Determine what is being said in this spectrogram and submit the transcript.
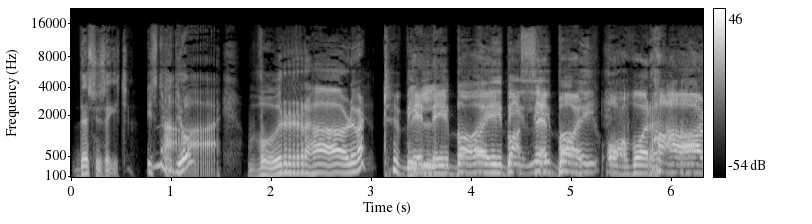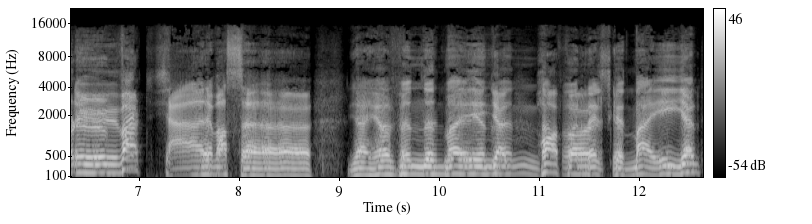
Det syns jeg ikke. I studio? Nei. Hvor har du vært? Billy boy, Basse boy, og hvor har du vært, kjære Basse? Jeg har funnet meg igjen, har forelsket meg igjen,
